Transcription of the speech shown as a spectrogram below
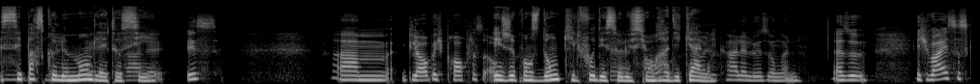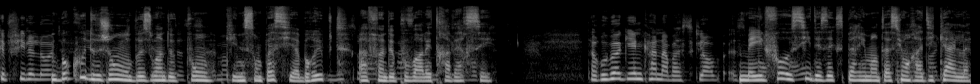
c'est parce que le monde l'est aussi. Ähm, et je pense donc qu'il faut des äh, solutions radicales. Beaucoup de gens ont besoin de ponts qui ne sont pas si abrupts afin de pouvoir les traverser. Mais il faut aussi des expérimentations radicales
